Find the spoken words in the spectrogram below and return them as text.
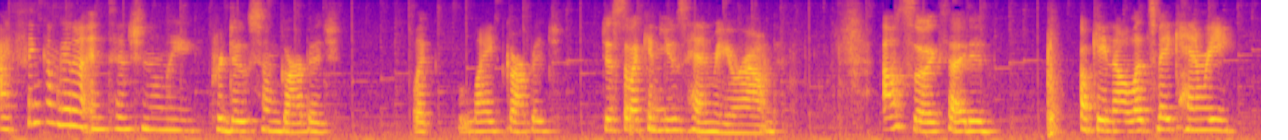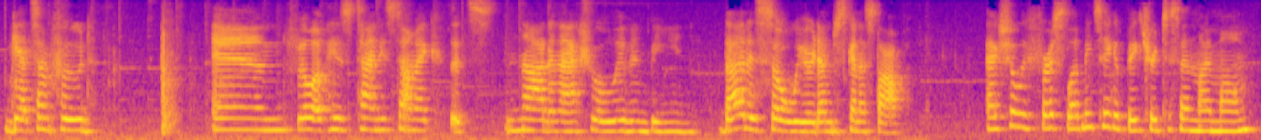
I think I'm gonna intentionally produce some garbage. Like light garbage just so I can use Henry around. I'm so excited. Okay, now let's make Henry get some food and fill up his tiny stomach. It's not an actual living being. That is so weird. I'm just gonna stop. Actually, first let me take a picture to send my mom.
